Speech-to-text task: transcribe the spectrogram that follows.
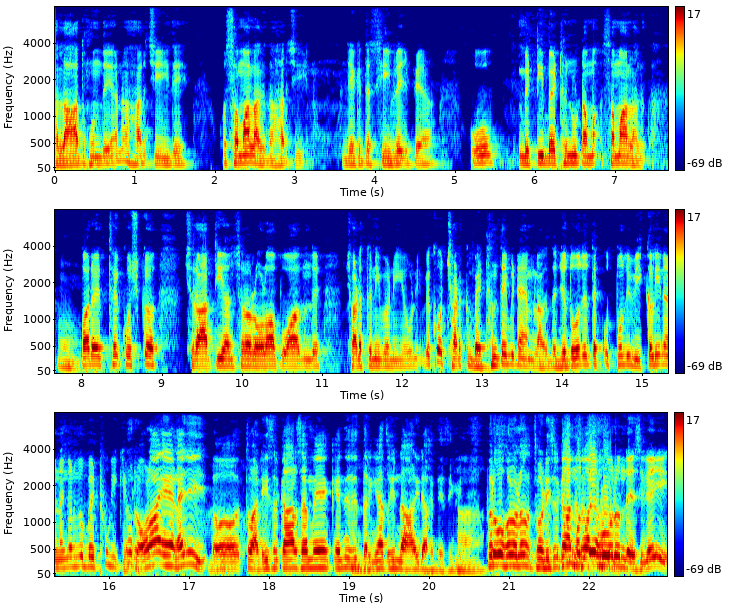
ਹਾਲਾਤ ਹੁੰਦੇ ਆ ਨਾ ਹਰ ਚੀਜ਼ ਦੇ ਉਹ ਸਮਾਂ ਲੱਗਦਾ ਹਰ ਚੀਜ਼ ਨੂੰ। ਜੇ ਕਿਤੇ ਸੀਵਰੇਜ ਪਿਆ ਉਹ ਮਿੱਟੀ ਬੈਠਣ ਨੂੰ ਸਮਾਂ ਲੱਗਦਾ। ਪਰ ਇੱਥੇ ਕੁਛ ਕੁ ਸ਼ਰਾਰਤੀ ਅਨਸਰ ਰੌਲਾ ਪਵਾ ਦਿੰਦੇ ਸੜਕ ਨਹੀਂ ਬਣੀ ਉਹ ਨਹੀਂ। ਵੇਖੋ ਸੜਕ ਬੈਠਣ ਤੇ ਵੀ ਟਾਈਮ ਲੱਗਦਾ। ਜਦੋਂ ਉਹਦੇ ਤੱਕ ਉੱਤੋਂ ਦੀ ਵਹੀਕਲ ਹੀ ਨਾ ਲੰਘਣਗੇ ਉਹ ਬੈਠੂਗੀ ਕਿਵੇਂ ਰੌਲਾ ਇਹ ਹੈ ਨਾ ਜੀ ਤੁਹਾਡੀ ਸਰਕਾਰ ਸਮੇਂ ਕਹਿੰਦੇ ਸੀ ਦਰੀਆਂ ਤੁਸੀਂ ਨਾਲ ਹੀ ਰੱਖਦੇ ਸੀਗੇ। ਪਰ ਉਹ ਹੁਣ ਤੁਹਾਡੀ ਸਰਕਾਰ ਦੇ ਮੁੱਦੇ ਹੋਰ ਹੁੰਦੇ ਸੀਗੇ ਜੀ।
